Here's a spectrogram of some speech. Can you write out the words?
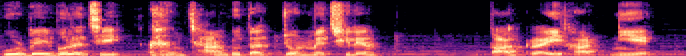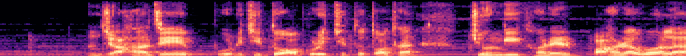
পূর্বেই বলেছি ঝান্ডুদার জন্মেছিলেন তাগরাই হাট নিয়ে। জাহাজে পরিচিত অপরিচিত তথা চুঙ্গি ঘরের পাহারাওয়ালা,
